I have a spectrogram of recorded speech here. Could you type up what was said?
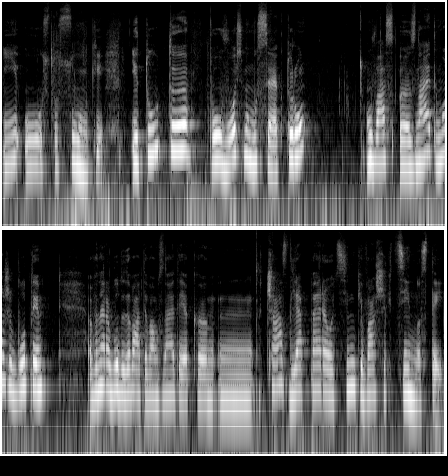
і у стосунки. І тут е, по восьмому сектору у вас, е, знаєте, може бути Венера буде давати вам, знаєте, як час для переоцінки ваших цінностей.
